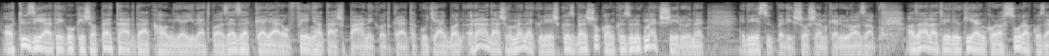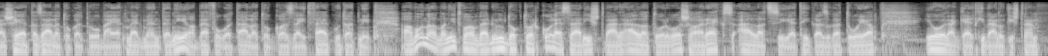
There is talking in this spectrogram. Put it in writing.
A tűzijátékok és a petárdák hangja, illetve az ezekkel járó fényhatás pánikot kelt a kutyákban. Ráadásul menekülés közben sokan közülük megsérülnek, egy részük pedig sosem kerül haza. Az állatvédők ilyenkor a szórakozás helyett az állatokat próbálják megmenteni, a befogott állatok gazdáit felkutatni. A vonalban itt van velünk dr. Koleszár István állatorvos, a Rex állatsziget igazgatója. Jó reggelt kívánok István!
